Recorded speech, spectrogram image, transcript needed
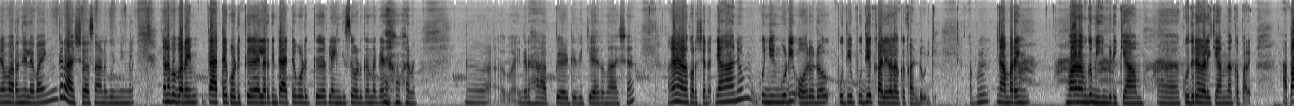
ഞാൻ പറഞ്ഞില്ലേ ഭയങ്കര ആശ്വാസമാണ് കുഞ്ഞുങ്ങൾ ഞാനപ്പോൾ പറയും ടാറ്റ കൊടുക്കുക എല്ലാവർക്കും ടാറ്റ കൊടുക്കുക പ്ലെങ്കിസ് കൊടുക്കുക എന്നൊക്കെ ഞാൻ പറയും. ഭയങ്കര ഹാപ്പി ആയിട്ടിരിക്കുകയായിരുന്നു ആശ. അങ്ങനെ ഞങ്ങൾ കുറച്ച് നേരം. ഞാനും കുഞ്ഞും കൂടി ഓരോരോ പുതിയ പുതിയ കളികളൊക്കെ കണ്ടുപിടിക്കും. അപ്പം ഞാൻ പറയും വാ നമുക്ക് മീൻ പിടിക്കാം കുതിര കളിക്കാം എന്നൊക്കെ പറയും. അപ്പോൾ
